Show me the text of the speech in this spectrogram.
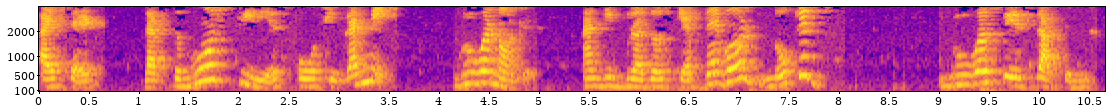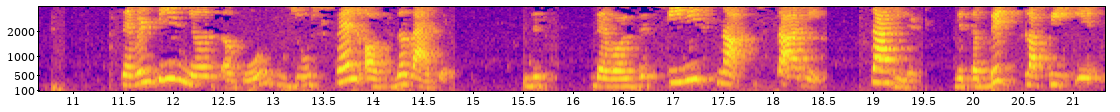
I said, That's the most serious oath you can make. Grover nodded. And the brothers kept their word, no kids. Grover's face darkened. Seventeen years ago, Zeus fell off the wagon. This, there was this teeny sna- starlet, starlet with a big fluffy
